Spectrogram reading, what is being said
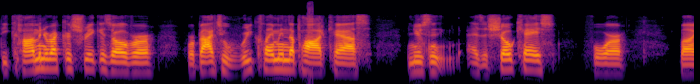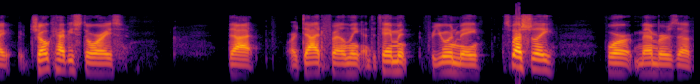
The comedy record streak is over. We're back to reclaiming the podcast and using it as a showcase for my joke heavy stories that are dad friendly entertainment for you and me, especially for members of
